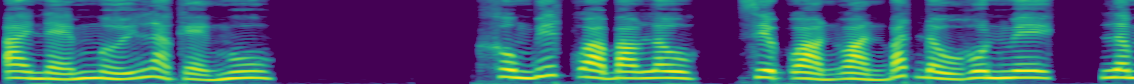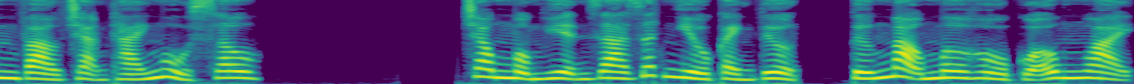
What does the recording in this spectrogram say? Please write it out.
ai ném mới là kẻ ngu. Không biết qua bao lâu, Diệp Oản Oản bắt đầu hôn mê, lâm vào trạng thái ngủ sâu. Trong mộng hiện ra rất nhiều cảnh tượng, tướng mạo mơ hồ của ông ngoại.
